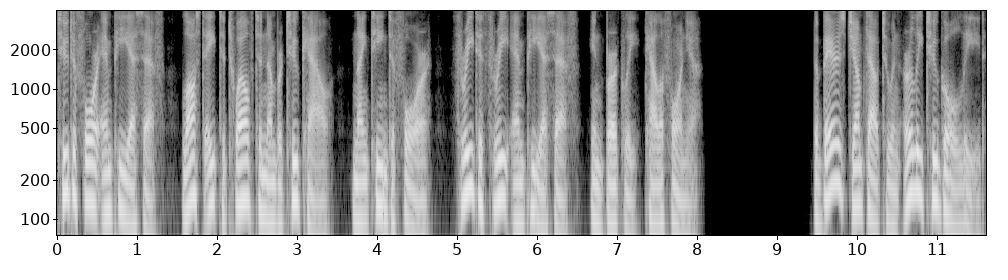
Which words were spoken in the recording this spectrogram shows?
2 to 4 MPSF, lost 8 to 12 to number 2 Cal, 19 to 4, 3 to 3 MPSF in Berkeley, California. The Bears jumped out to an early two-goal lead,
